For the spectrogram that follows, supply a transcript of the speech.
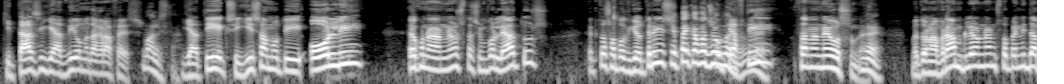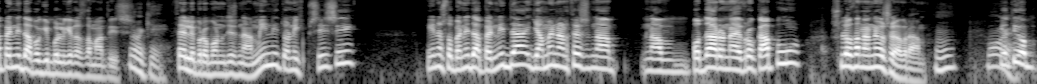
κοιτάζει για δύο μεταγραφές. μάλιστα. Γιατί εξηγήσαμε ότι όλοι έχουν ανανεώσει τα συμβόλαιά τους εκτός από δύο-τρεις. Και πάει καβατζωμένο, Και αυτοί ναι. θα ανανεώσουν. Ναι. Με τον Αβραάμ πλέον να είναι στο 50-50 από εκεί που λέει και θα σταματήσει. Οκ. Θέλει ο προπονητής να μείνει, τον έχει ψήσει. Είναι στο 50-50. Για μένα, αν θες να, να ποντάρω ένα ευρώ κάπου, σου λέω θα ανανεώσω ο Αβραάμ. Γιατί ο-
